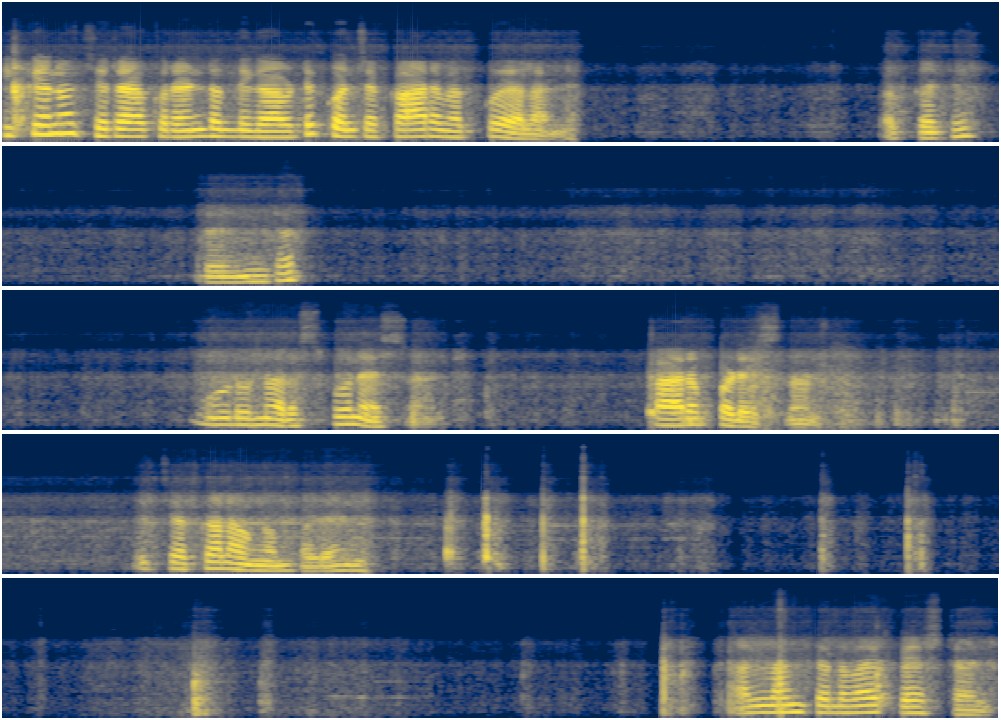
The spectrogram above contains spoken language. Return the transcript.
చికెను చిరాకు రెండు ఉంది కాబట్టి కొంచెం కారం ఎక్కువ వేయాలండి. ఒకటి రెండు మూడున్నర స్పూన్ వేసినాను కారం పొడి వేసినాను. ఈ చెక్క లవంగం పొడి అండి. అల్లం తెల్లవాయి పేస్ట్ అండి.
